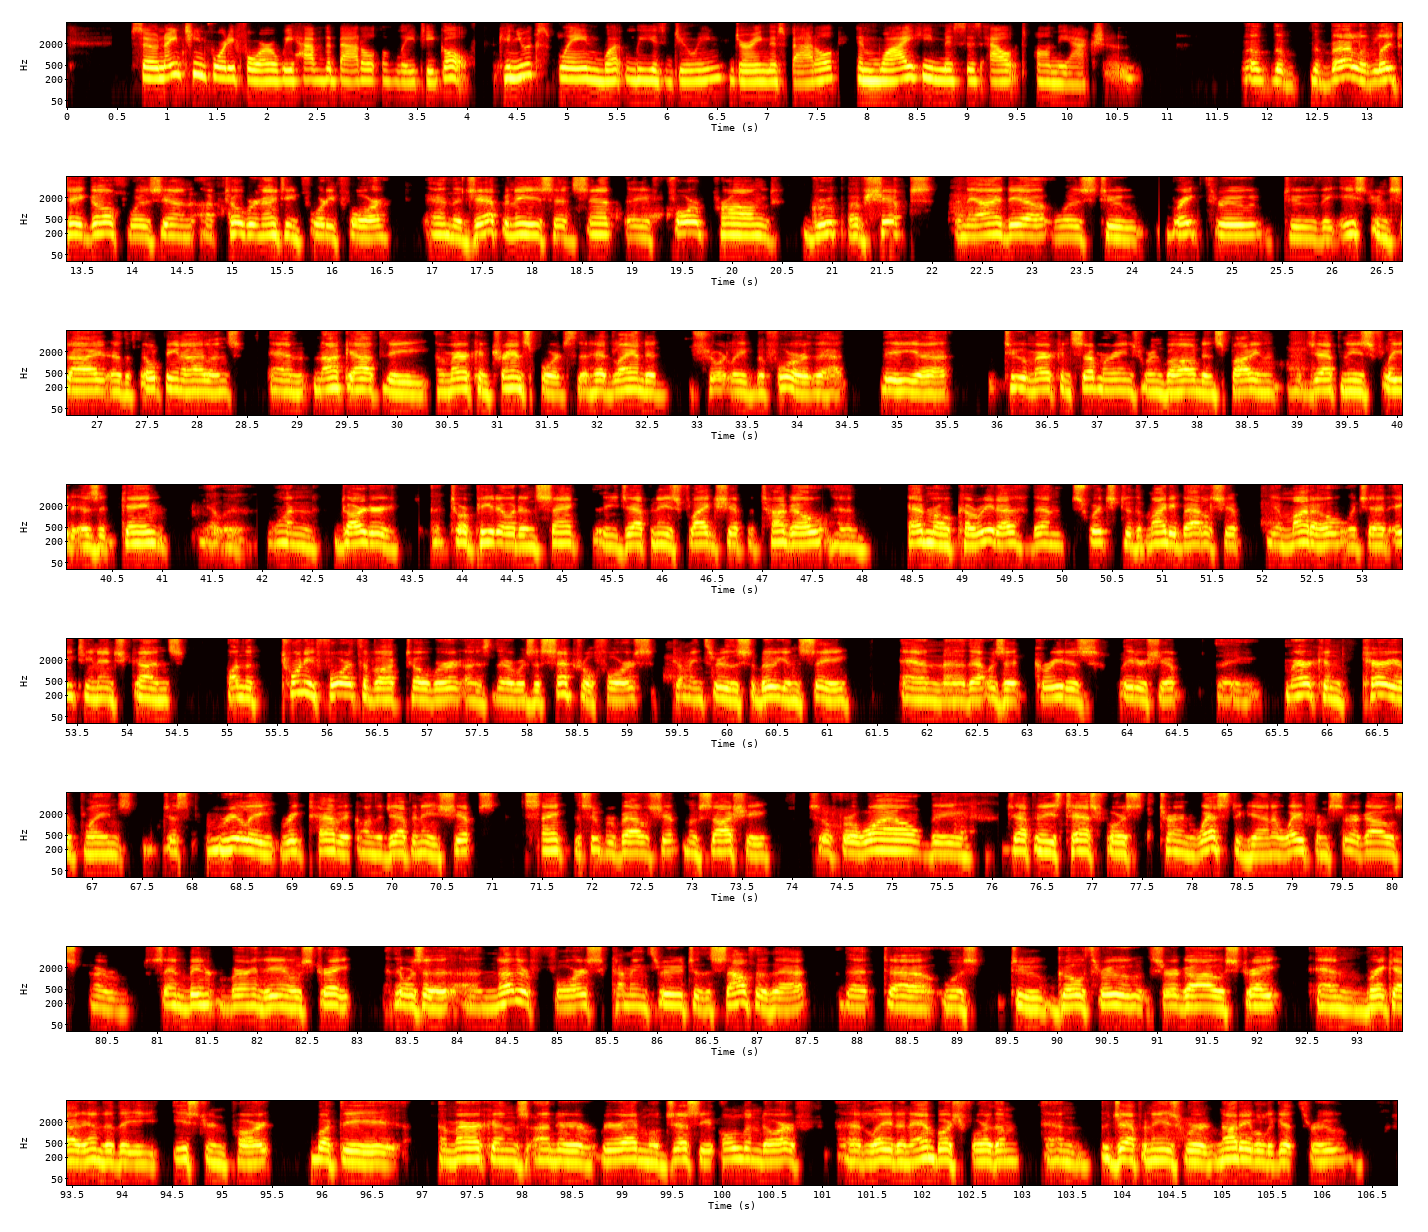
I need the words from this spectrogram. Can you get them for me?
So, 1944, we have the Battle of Leyte Gulf. Can you explain what Lee is doing during this battle and why he misses out on the action? Well, the, the Battle of Leyte Gulf was in October 1944, and the Japanese had sent a four pronged group of ships. And the idea was to break through to the eastern side of the Philippine Islands and knock out the American transports that had landed shortly before that. The uh, two American submarines were involved in spotting the Japanese fleet as it came. It was one darter torpedoed and sank the Japanese flagship Atago, and Admiral Kurita then switched to the mighty battleship Yamato, which had 18 inch guns. On the 24th of October, as there was a central force coming through the Sibuyan Sea, and uh, that was at Kurita's leadership. The American carrier planes just really wreaked havoc on the Japanese ships, sank the super battleship Musashi. So for a while, the Japanese task force turned west again, away from Surigao or San Bernardino Strait. There was a, another force coming through to the south of that that uh, was to go through Surigao Strait and break out into the eastern part. But the Americans under Rear Admiral Jesse Oldendorf had laid an ambush for them, and the Japanese were not able to get through.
